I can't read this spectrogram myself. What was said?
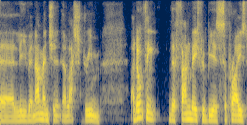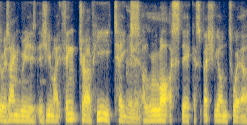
uh, leaving. I mentioned it in the last stream. I don't think the fan base would be as surprised or as angry as, as you might think. Trav, he takes Really? a lot of stick, especially on Twitter.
